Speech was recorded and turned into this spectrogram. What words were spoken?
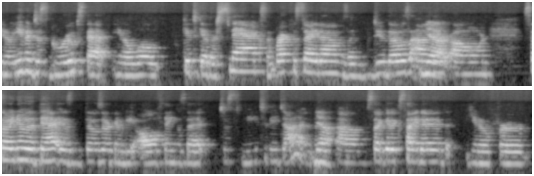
you know, even just groups that, you know, will get together snacks and breakfast items and do those on Yeah. their own. so I know that that is those are going to be all things that just need to be done. Yeah. Um, so I get excited, you know, for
